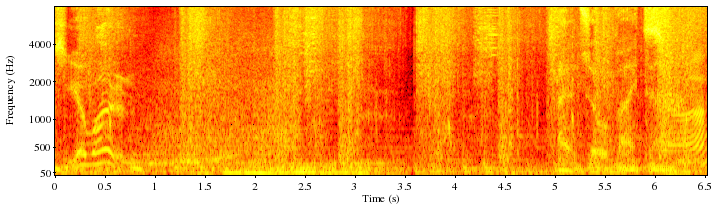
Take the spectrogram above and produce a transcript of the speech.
Was ihr wollt. Also weiter. Ja.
